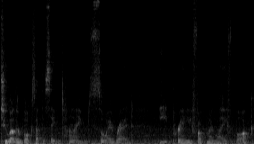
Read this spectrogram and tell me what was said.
two other books at the same time. So I read Eat, Pray, Fuck My Life book.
